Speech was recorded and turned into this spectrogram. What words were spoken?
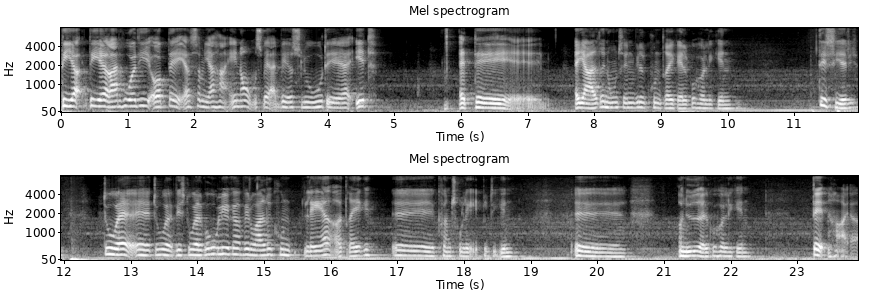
Det jeg, det jeg ret hurtigt opdager, som jeg har enormt svært ved at sluge, det er et, at, øh, at jeg aldrig nogensinde ville kunne drikke alkohol igen. Det siger de. Du er, øh, du er, hvis du er alkoholiker, vil du aldrig kunne lære at drikke øh, kontrollabelt igen. Øh, og nyde alkohol igen. Den har jeg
